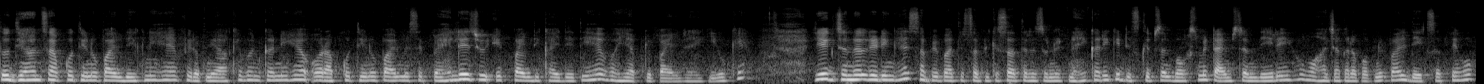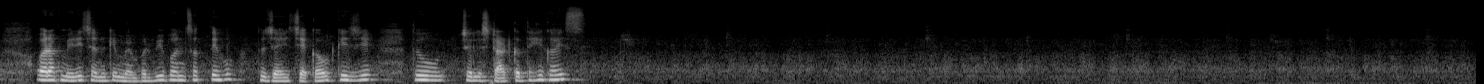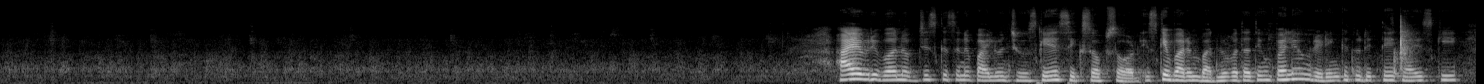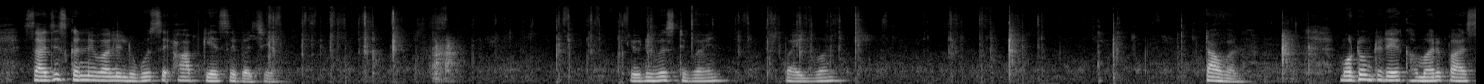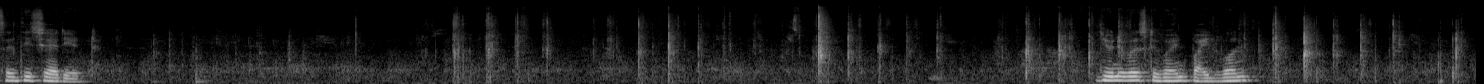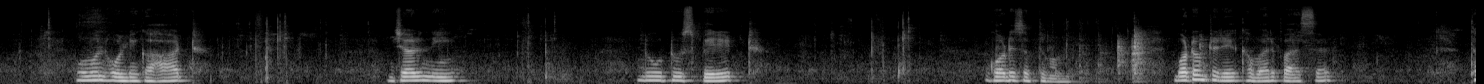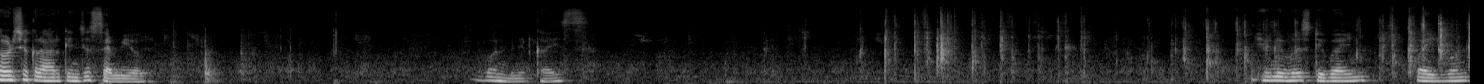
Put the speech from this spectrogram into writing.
तो ध्यान से आपको तीनों पाइल देखनी है, फिर अपनी आँखें बंद करनी है और आपको तीनों पाइल में से पहले जो एक पाइल दिखाई देती है, वही आपकी पाइल रहेगी ओके ये एक जनरल रीडिंग है। सभी बातें सभी के साथ रेजोनेट नहीं करेगी। डिस्क्रिप्शन बॉक्स में टाइम स्टैम्प दे रही हूँ। वहाँ जाकर आप अपनी फ़ाइल देख सकते हो और आप मेरे चैनल के मेंबर भी बन सकते हो। तो जाइए चेकआउट कीजिए। तो चलिए स्टार्ट करते हैं गाइस हाय एवरीवन अब जिस किसी ने पाइल वन चूज़ किया है सिक्स ऑफ़ सॉर्ड इसके बारे में बाद में बताती हूँ। पहले हम रीडिंग के थ्रू देखते हैं गाइस की साजिश करने वाले लोगों से आप कैसे बचें। Universe divine pile one tower bottom to हमारे पास है the chariot universe divine pile one woman holding का heart journey do to spirit god is of the moon bottom track हमारे पास है। थर्ड शक्रार किंज सेम्यूअल वन मिनट का इस यूनिवर्स डिवाइन फ़ाइल वन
